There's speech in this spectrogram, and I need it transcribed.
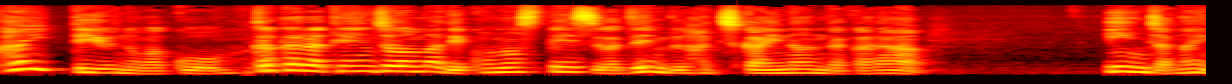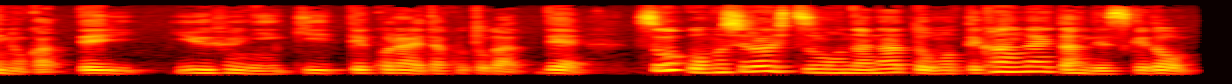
階っていうのはこう床から天井までこのスペースが全部8階なんだからいいんじゃないのかっていうふうに聞いてこられたことがあってすごく面白い質問だなと思って考えたんですけど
